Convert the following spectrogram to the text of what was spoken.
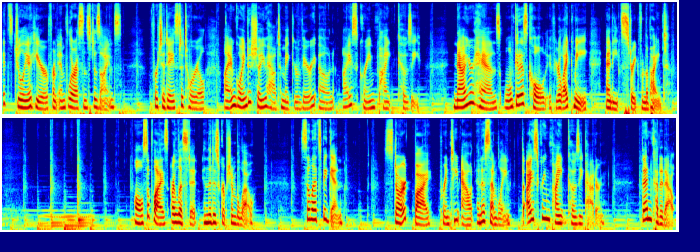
it's Julia here from Inflorescence Designs. For today's tutorial, I am going to show you how to make your very own ice cream pint cozy. Now your hands won't get as cold if you're like me and eat straight from the pint. All supplies are listed in the description below. So let's begin. Start by printing out and assembling the ice cream pint cozy pattern. Then cut it out.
